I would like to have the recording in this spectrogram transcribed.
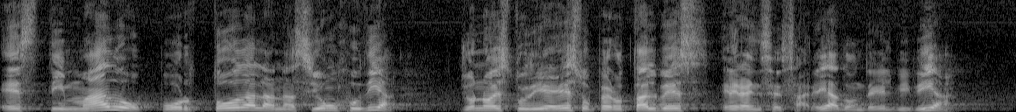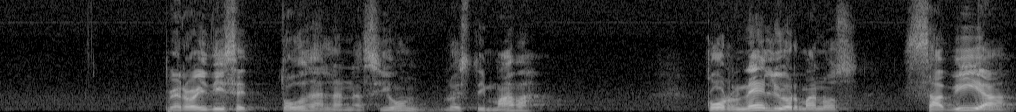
estimado por toda la nación judía. Yo no estudié eso, pero tal vez era en Cesarea donde él vivía. Pero ahí dice, toda la nación lo estimaba. Cornelio, hermanos, sabía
